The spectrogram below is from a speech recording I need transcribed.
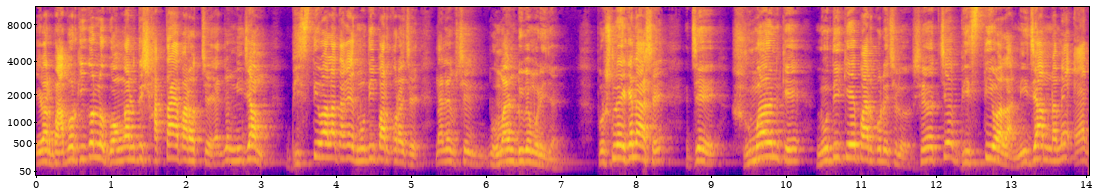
এবার বাবর কি করল? গঙ্গা নদী সাতটায় পার হচ্ছে। একজন নিজাম ভিস্তিওয়ালা তাকে নদী পার করাইছে, নাহলে সে হুমায়ুন ডুবে মরে যায়। প্রশ্ন এখানে আসে যে, হুমায়ুনকে নদী কে পার করেছিল? সে হচ্ছে ভিস্তিওয়ালা, নিজাম নামে এক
